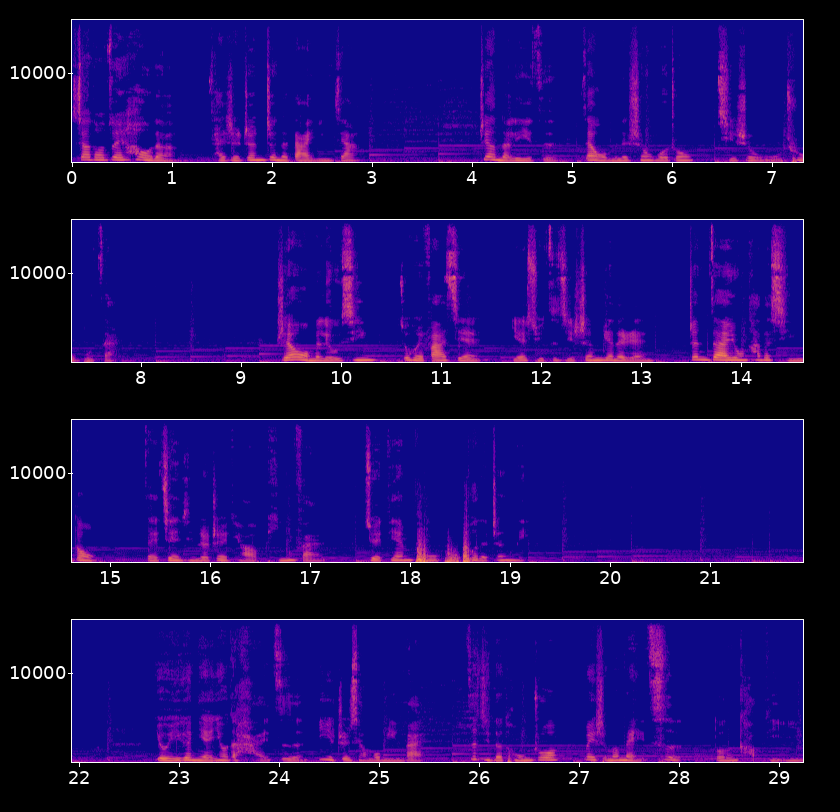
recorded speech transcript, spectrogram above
笑到最后的，才是真正的大赢家。这样的例子在我们的生活中其实无处不在。只要我们留心，就会发现，也许自己身边的人正在用他的行动，在践行着这条平凡却颠扑不破的真理。有一个年幼的孩子一直想不明白，自己的同桌为什么每次都能考第一，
